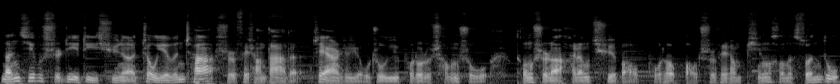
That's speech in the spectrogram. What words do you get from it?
南吉普史蒂地区呢，昼夜温差是非常大的，这样就有助于葡萄的成熟，同时呢还能确保葡萄保持非常平衡的酸度。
